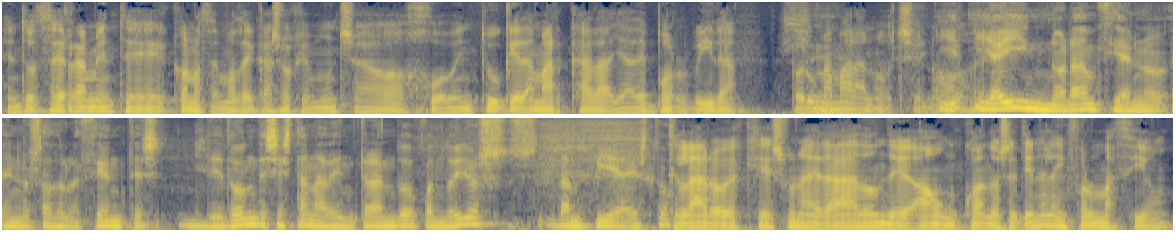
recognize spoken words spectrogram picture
Entonces realmente conocemos de casos que mucha juventud queda marcada ya de por vida por una mala noche. ¿no? Y, hay ignorancia en, los adolescentes de dónde se están adentrando cuando ellos dan pie a esto. Claro, es que es una edad donde, aun cuando se tiene la información,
